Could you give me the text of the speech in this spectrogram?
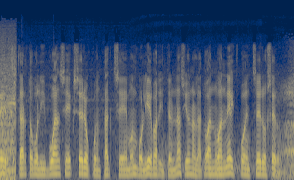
Red Star Toboli 160 Contact Semon Bolívar International at 118.00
